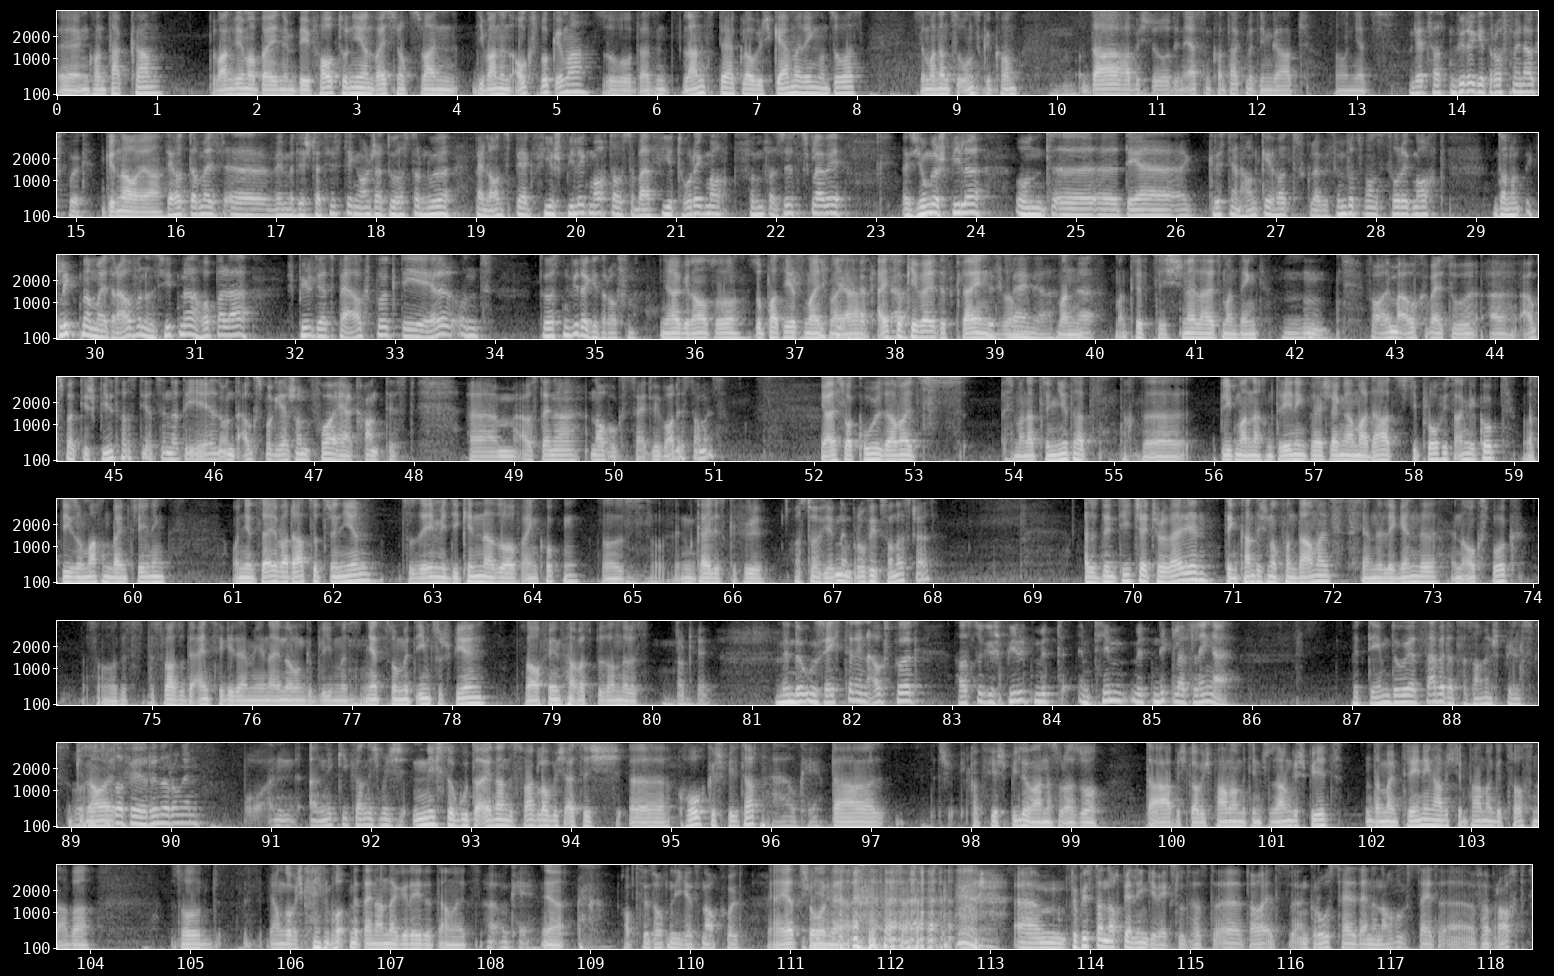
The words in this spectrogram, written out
äh, in Kontakt kam. Da waren wir immer bei den BV-Turnieren, weiß ich noch, das waren, die waren in Augsburg immer. So, da sind Landsberg, glaube ich, Germering und sowas. Ist immer dann zu uns gekommen. Und da habe ich so den ersten Kontakt mit ihm gehabt. Und jetzt, Und jetzt hast du ihn wieder getroffen in Augsburg. genau, ja. Der hat damals, äh, wenn man die Statistiken anschaut, du hast da nur bei Landsberg vier Spiele gemacht, hast dabei vier Tore gemacht, fünf Assists, glaube ich, als junger Spieler. Und äh, der Christian Hanke hat, glaube ich, 25 Tore gemacht. Und dann klickt man mal drauf und dann sieht man, hoppala, spielt jetzt bei Augsburg DEL und du hast ihn wieder getroffen. Ja, genau, so, so passiert es manchmal. Ja, ja. Eishockey-Welt ist klein. Ist so. klein, ja. Man, Ja. man trifft sich schneller, als man denkt. Vor allem auch, weil du äh, Augsburg gespielt hast jetzt in der DEL und Augsburg ja schon vorher kanntest ähm, aus deiner Nachwuchszeit. Wie war das damals? Ja, es war cool. Damals, als man da trainiert hat, dachte, äh, blieb man nach dem Training vielleicht länger mal da, hat sich die Profis angeguckt, was die so machen beim Training. Und jetzt selber da zu trainieren, zu sehen, wie die Kinder so auf einen gucken, so, das ist ein geiles Gefühl. Hast du auf irgendeinen Profi besonders geschaut? Also den DJ Trevelyan, den kannte ich noch von damals. Das ist ja eine Legende in Augsburg. Also das, das war so der einzige, der mir in Erinnerung geblieben ist. Und jetzt so mit ihm zu spielen, das war auf jeden Fall was Besonderes. Okay. Und in der U16 in Augsburg hast du gespielt mit im Team mit Niklas Länger, mit dem du jetzt auch wieder zusammenspielst. Was Genau. hast du da für Erinnerungen? Boah, an, an Niki kann ich mich nicht so gut erinnern. Das war, glaube ich, als ich äh, hoch gespielt habe. Ah, okay. Da, ich glaube, vier Spiele waren das oder so. Da habe ich, glaube ich, ein paar Mal mit ihm zusammengespielt. Und dann beim Training habe ich den ein paar Mal getroffen, aber so, wir haben, glaube ich, kein Wort miteinander geredet damals. Ah, okay. Ja, Habt ihr das hoffentlich jetzt nachgeholt? ja jetzt schon, ja. Ähm, du bist dann nach Berlin gewechselt, hast äh, da jetzt einen Großteil deiner Nachwuchszeit äh, verbracht.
